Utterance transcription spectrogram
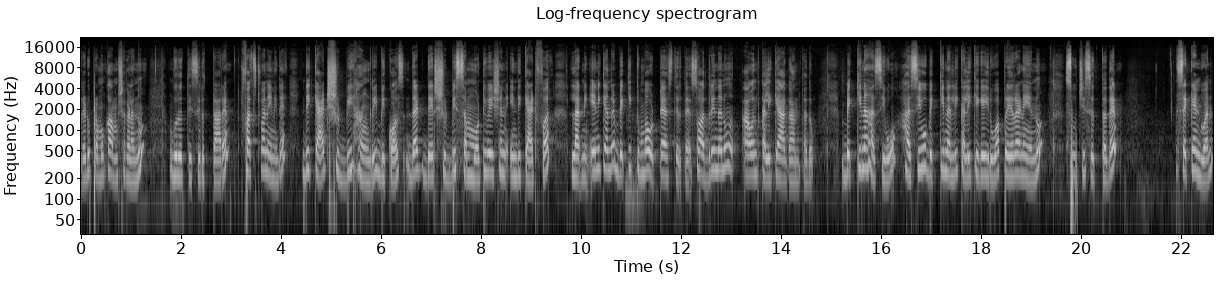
ಎರಡು ಪ್ರಮುಖ ಅಂಶಗಳನ್ನು ಗುರುತಿಸಿರುತ್ತಾರೆ. ಫಸ್ಟ್ ಒನ್ ಏನಿದೆ? The cat should be hungry because that there should be some motivation in the cat for learning ಏನಕ್ಕೆ ಅಂದರೆ ಬೆಕ್ಕಿಗೆ ತುಂಬ ಹೊಟ್ಟೆ ಹಸ್ತಿರುತ್ತೆ. ಸೊ ಅದರಿಂದನೂ ಆ ಒಂದು ಕಲಿಕೆ ಆಗ ಅಂಥದ್ದು ಬೆಕ್ಕಿನ ಹಸಿವು ಹಸಿವು ಬೆಕ್ಕಿನಲ್ಲಿ ಕಲಿಕೆಗೆ ಇರುವ ಪ್ರೇರಣೆಯನ್ನು ಸೂಚಿಸುತ್ತದೆ. Second one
